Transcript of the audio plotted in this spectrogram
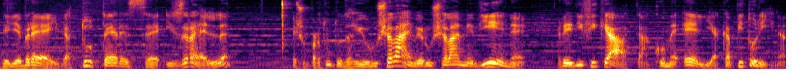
degli ebrei da tutta Erez Israele e soprattutto da Gerusalemme, Gerusalemme viene reedificata come Elia Capitolina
